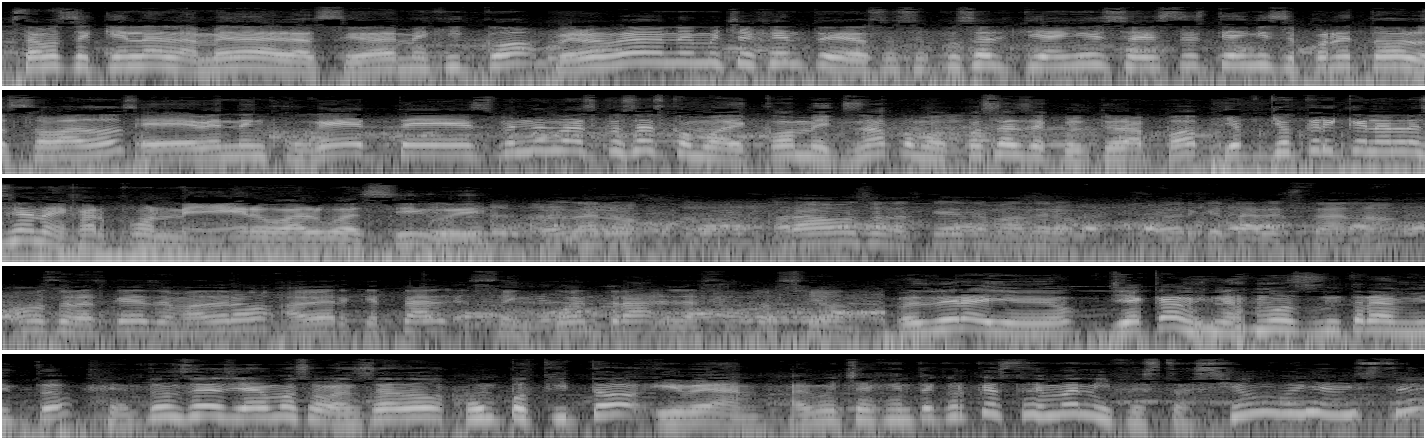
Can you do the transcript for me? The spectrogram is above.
Estamos aquí en la Alameda de la Ciudad de México. Pero vean, hay mucha gente. O sea, se puso el tianguis. Este tianguis se pone todos los sábados. Eh, venden juguetes. Venden más cosas como de cómics, ¿no? Como cosas de cultura pop. Yo, yo creí que no los iban a dejar poner o algo así, güey. Pues bueno, ahora vamos a las calles de Madero. A ver qué tal está, ¿no? Vamos a las calles de Madero. A ver qué tal se encuentra la situación. Pues mira, ya- ya caminamos un tramito. Entonces ya hemos avanzado un poquito. Y vean, hay mucha gente. Creo que hasta hay manifestación, güey, ¿ya viste?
